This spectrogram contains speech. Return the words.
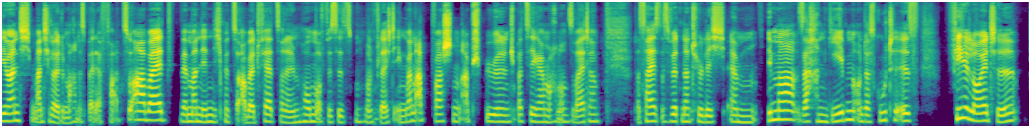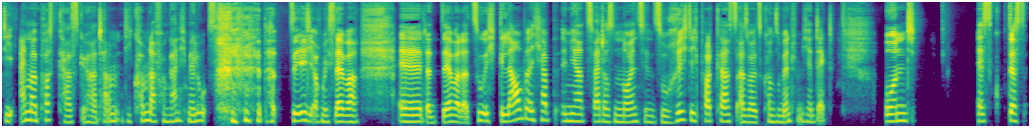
die manch, manche Leute machen das bei der Fahrt zur Arbeit. Wenn man den nicht mehr zur Arbeit fährt, sondern im Homeoffice sitzt, muss man vielleicht irgendwann abwaschen, abspülen, Spaziergang machen und so weiter. Das heißt, es wird natürlich ähm, immer Sachen geben und das Gute ist, viele Leute, die einmal Podcast gehört haben, die kommen davon gar nicht mehr los. da zähle ich auch mich selber, äh, selber dazu. Ich glaube, ich habe im Jahr 2019 so richtig Podcasts, also als Konsument für mich entdeckt. Und es, das,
